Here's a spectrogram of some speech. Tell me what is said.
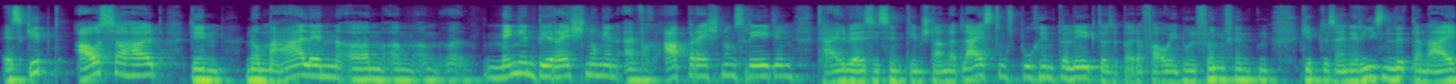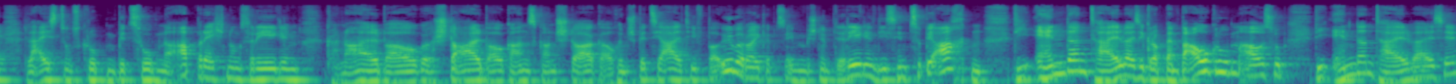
Es gibt außerhalb den normalen ähm, ähm, ähm, Mengenberechnungen einfach Abrechnungsregeln. Teilweise sind die im Standardleistungsbuch hinterlegt, also bei der VE 05 hinten gibt es eine Riesenlitanei leistungsgruppenbezogener Abrechnungsregeln, Kanalbau, Stahlbau ganz, ganz stark, auch im Spezialtiefbau, überall gibt es eben bestimmte Regeln, die sind zu beachten. Die ändern teilweise, gerade beim Baugrubenaushub, die ändern teilweise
